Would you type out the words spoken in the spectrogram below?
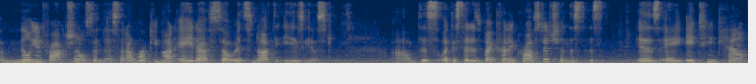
a million fractionals in this and I'm working on Aida, so it's not the easiest. Um, this like I said is by Cunning Cross Stitch and this is, is a 18 count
